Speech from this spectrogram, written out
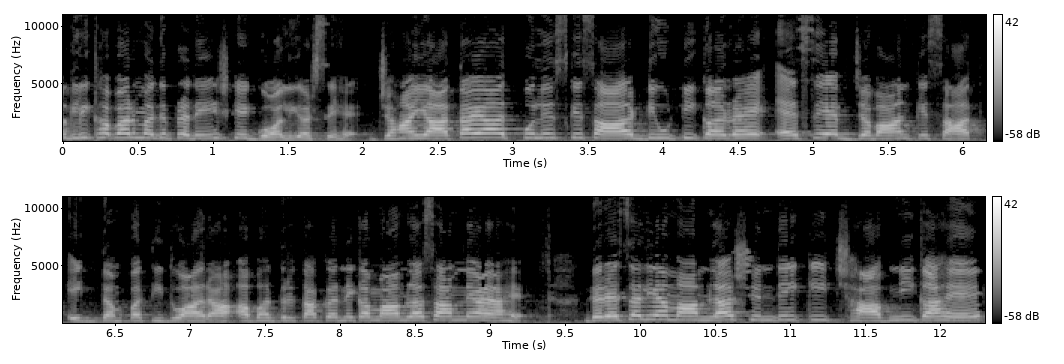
अगली खबर मध्य प्रदेश के ग्वालियर से है, जहाँ यातायात पुलिस के साथ ड्यूटी कर रहे एसएएफ जवान के साथ एक दंपति द्वारा अभद्रता करने का मामला सामने आया है। दरअसल यह मामला शिंदे की छावनी का है,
